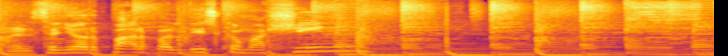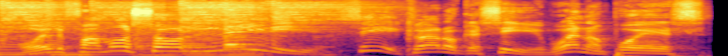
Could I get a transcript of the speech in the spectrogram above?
con el señor Purple Disco Machine, o el famoso Lady. Sí, claro que sí. Bueno, pues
